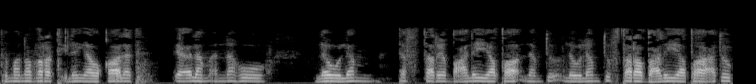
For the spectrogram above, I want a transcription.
ثم نظرت إلي وقالت اعلم أنه لو لم تفترض علي طا... لم ت... لو لم تفترض علي طاعتك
